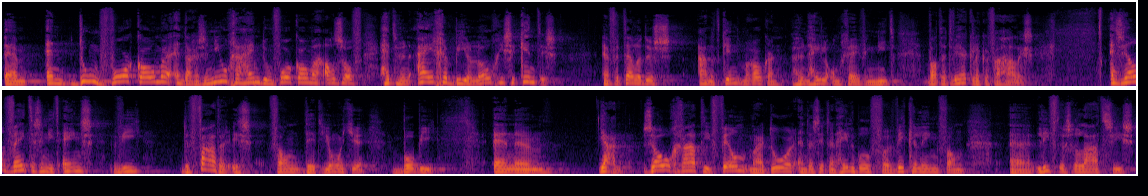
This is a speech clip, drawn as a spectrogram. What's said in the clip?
um, en doen voorkomen, en daar is een nieuw geheim, doen voorkomen alsof het hun eigen biologische kind is. En vertellen dus aan het kind, maar ook aan hun hele omgeving niet wat het werkelijke verhaal is. En zelf weten ze niet eens wie de vader is van dit jongetje, Bobby. En um, ja, zo gaat die film maar door en er zit een heleboel verwikkeling van uh, liefdesrelaties,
